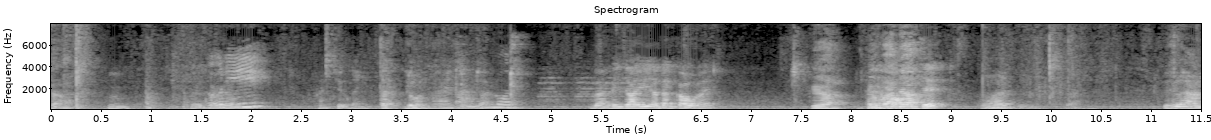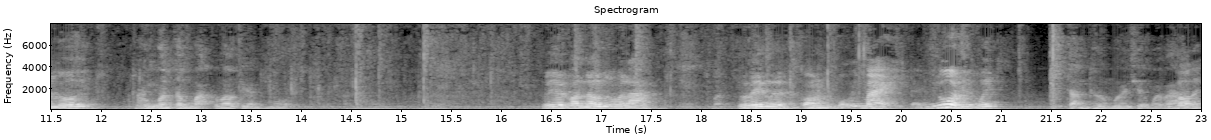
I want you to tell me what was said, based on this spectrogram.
chẵn. Ừ. gỡ đi. Hai triệu đánh tất luôn 2 à, triệu luôn đang đi dây là đang cầu đấy. Kia Cái đưa bát nhá. chết. Rồi cứ làm thôi. Không quan tâm mặt có bao tiền một bây giờ còn đâu nữa mà làm. Lên rồi. còn mỗi mày đánh luôn. Với chẵn thường 10 triệu 13 to đấy.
